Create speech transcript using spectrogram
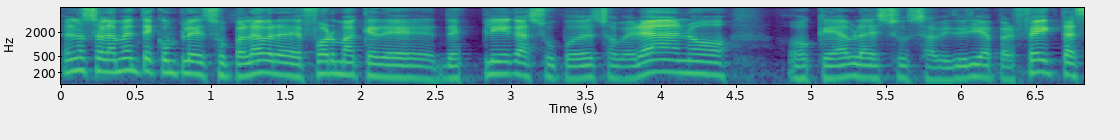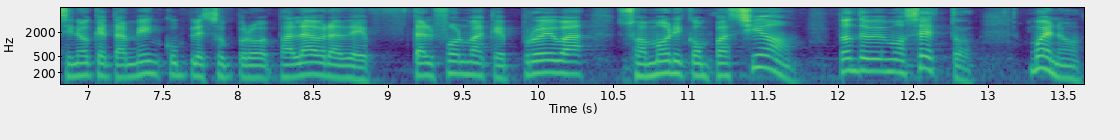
Él no solamente cumple su palabra de forma que despliega su poder soberano o que habla de su sabiduría perfecta, sino que también cumple su palabra de tal forma que prueba su amor y compasión. ¿Dónde vemos esto? Bueno,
